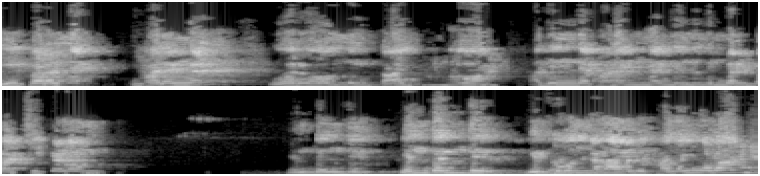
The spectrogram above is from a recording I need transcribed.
ഈ പറഞ്ഞ ഫലങ്ങൾ ഓരോന്നും കായ്ക്കുമ്പോൾ അതിന്റെ ഫലങ്ങളിൽ നിന്ന് നിങ്ങൾ ഭക്ഷിക്കണം. എന്തെന്ത്? എന്തെന്ത്? വിഭവങ്ങളാണ് ഫലങ്ങളാണ്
